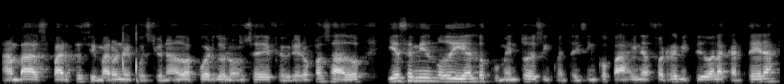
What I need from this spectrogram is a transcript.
Ambas partes firmaron el cuestionado acuerdo el 11 de febrero pasado y ese mismo día el documento de 55 páginas fue remitido a la cartera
